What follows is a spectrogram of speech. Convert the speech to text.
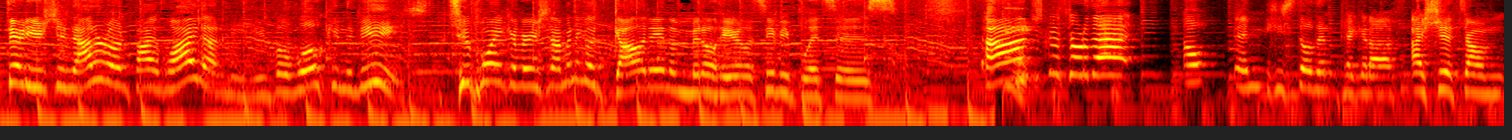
Dude, you should not have run five wide on me. You've awoken the beast. Two-point conversion. I'm going to go Golladay in the middle here. Let's see if he blitzes. Uh, I'm just going to throw to that. Oh, and he still didn't pick it off. I should have thrown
